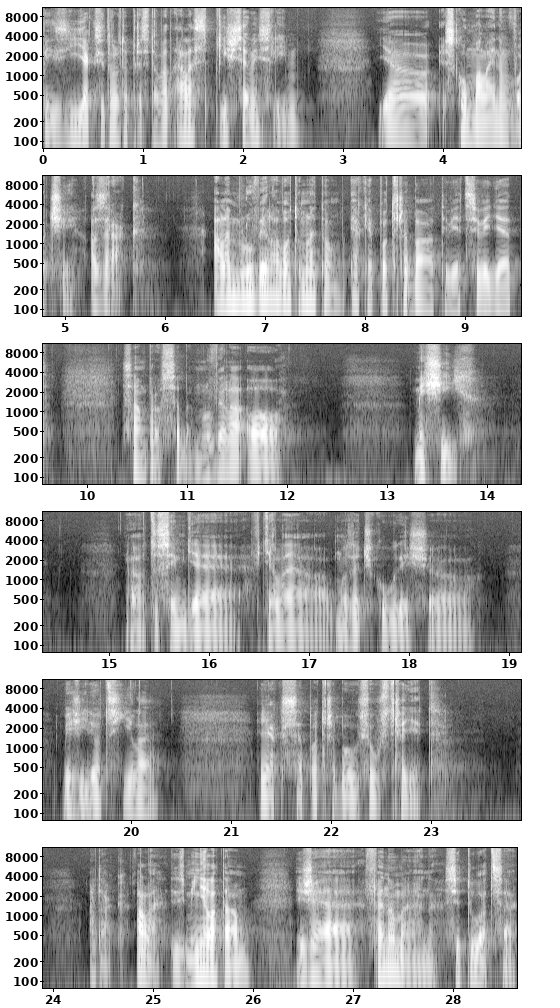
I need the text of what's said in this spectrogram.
vizí, jak si tohle představovat, ale spíš se myslím, je, zkoumala jenom oči a zrak. Ale mluvila o tom, jak je potřeba ty věci vidět sám pro sebe. Mluvila o myších, eh, co se jim děje v těle a v mozečku, když eh, běží do cíle, jak se potřebují soustředit. A tak. Ale zmínila tam, že fenomén, situace,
